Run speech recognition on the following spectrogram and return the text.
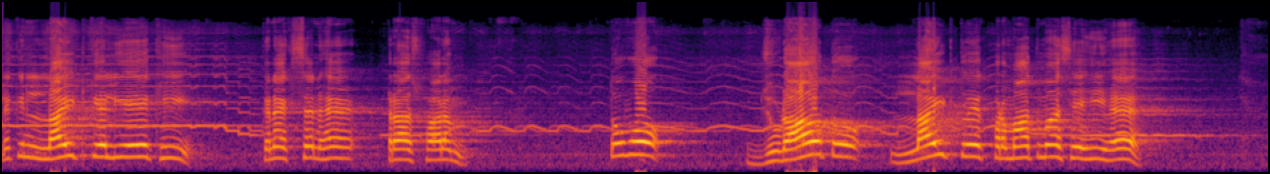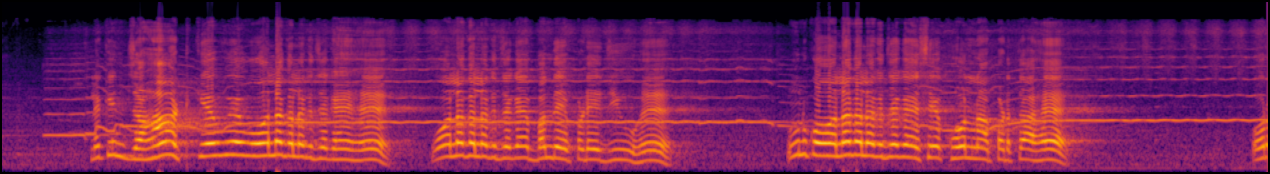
लेकिन लाइट के लिए एक ही कनेक्शन है ट्रांसफार्म तो वो जुड़ाव तो लाइट तो एक परमात्मा से ही है, लेकिन जहाँ अटके हुए वो अलग अलग जगह हैं। वो अलग अलग जगह बंधे पड़े जीव हैं। उनको अलग अलग जगह से खोलना पड़ता है। और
